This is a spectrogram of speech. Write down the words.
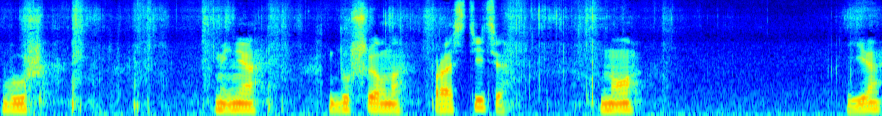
вы уж меня душевно простите, но я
